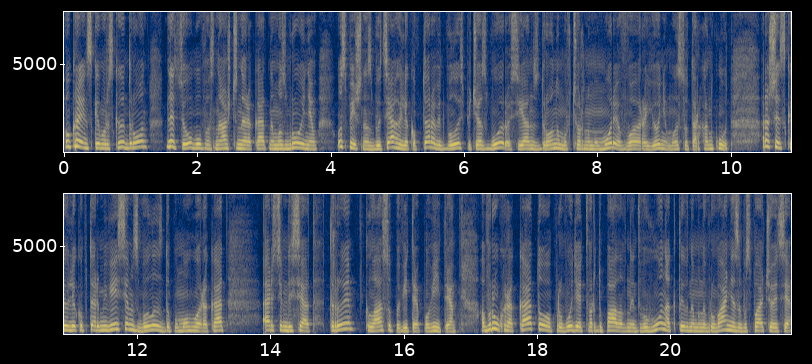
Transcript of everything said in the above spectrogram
Український морський дрон для цього був оснащений ракетним озброєнням. Успішне збиття гелікоптера відбулось під час бою росіян з дронами в Чорному морі в районі мису Тарханкут. Рашистський гелікоптер Мі-8 збили з допомогою ракет. Р-73 класу повітря-повітря. В рух ракету проводять твердопаливний двигун. Активне маневрування забезпечується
